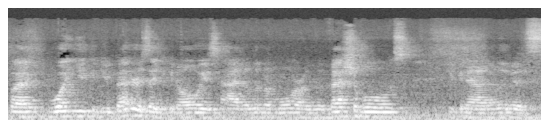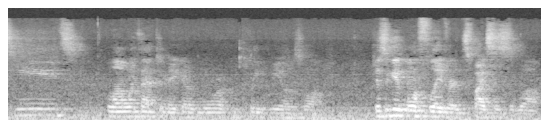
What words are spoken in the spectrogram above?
But what you can do better is that you can always add a little bit more of the vegetables. You can add a little bit of seeds along with that to make a more complete meal as well. Just to get more flavor and spices as well.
